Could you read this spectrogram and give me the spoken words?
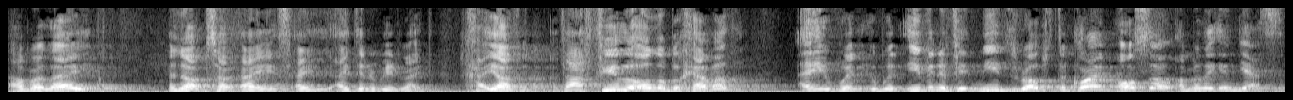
Amalei. No, I'm sorry, I, I, I didn't read right. Chayavin. Va'afilu b'chevel. I would, even if it needs ropes to climb, also Amalei in yes.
